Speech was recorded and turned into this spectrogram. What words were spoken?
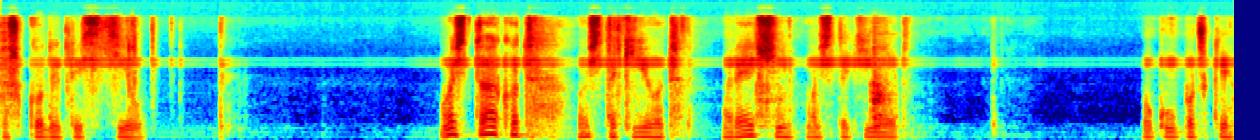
пошкодити стіл. Ось так от, ось такі от речі, ось такі от покупочки.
